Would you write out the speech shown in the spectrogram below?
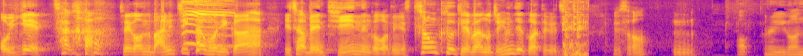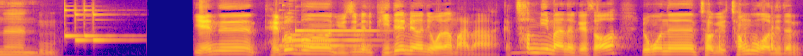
어 이게 차가 제가 오늘 많이 찍다 보니까 이 차가 맨 뒤에 있는 거거든요. 트렁크 개방은 좀 힘들 것 같아, 그지? 그래서 음 어, 그럼 이거는 음. 얘는 대부분 요즘에는 비대면이 워낙 많아. 그러니까 천 미만은 그래서 요거는 저기 전국 어디든,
